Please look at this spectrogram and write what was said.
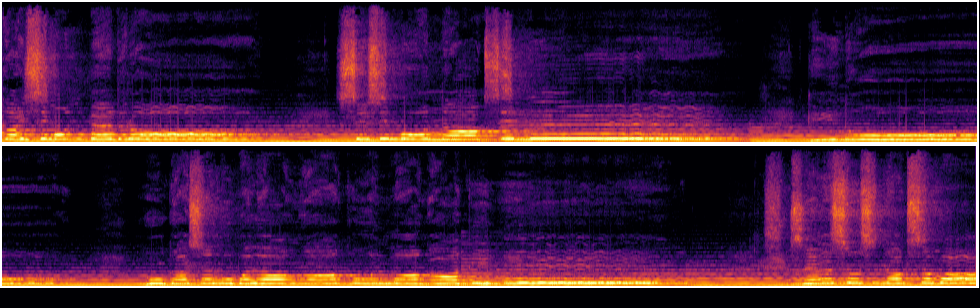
kay Simon Taasan mo ba lang akong mga tingin Jesus nagsama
